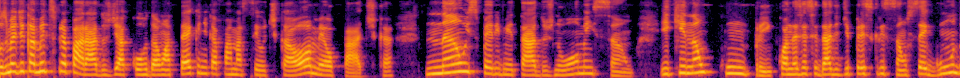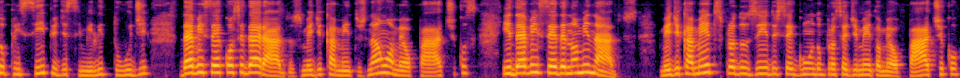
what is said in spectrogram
Os medicamentos preparados de acordo a uma técnica farmacêutica homeopática não experimentados no homem são e que não cumprem com a necessidade de prescrição segundo o princípio de similitude, devem ser considerados medicamentos não homeopáticos e devem ser denominados medicamentos produzidos segundo um procedimento homeopático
